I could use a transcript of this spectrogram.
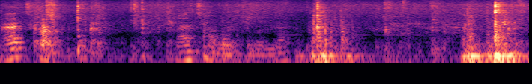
đã chọn đã chọn được rồi đó Cái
